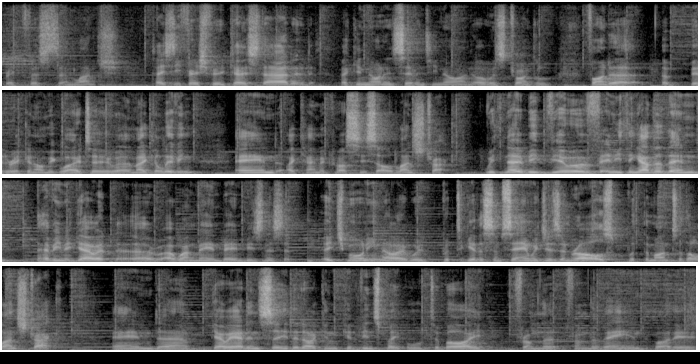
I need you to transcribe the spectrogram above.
breakfasts and lunch. Tasty Fresh Food Co started back in 1979. I was trying to find a, a better economic way to uh, make a living and I came across this old lunch truck with no big view of anything other than having a go at a, a one-man band business. Each morning I would put together some sandwiches and rolls, put them onto the lunch truck and um, go out and see that I can convince people to buy from the, from the van, buy their,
